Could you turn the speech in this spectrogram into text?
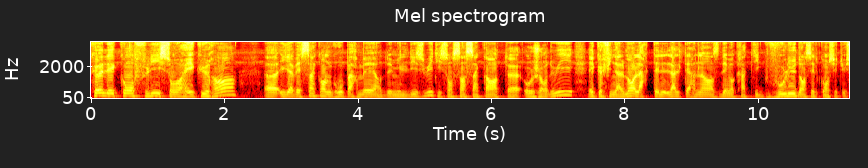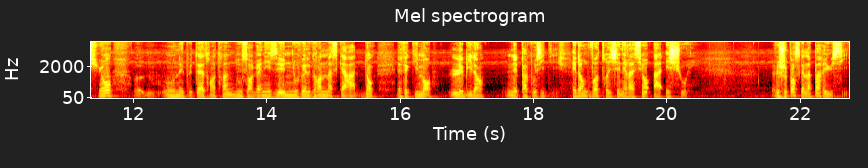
que les conflits sont récurrents, euh, il y avait 50 groupes armés en 2018, ils sont 150 euh, aujourd'hui, et que finalement l'alternance démocratique voulue dans cette constitution, on est peut-être en train de nous organiser une nouvelle grande mascarade. Donc effectivement, le bilan n'est pas positif. Et donc votre génération a échoué? Je pense qu'elle n'a pas réussi.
